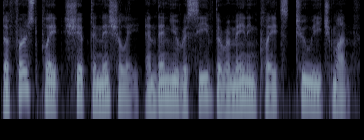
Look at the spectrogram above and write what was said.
The first plate shipped initially and then you received the remaining plates two each month.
